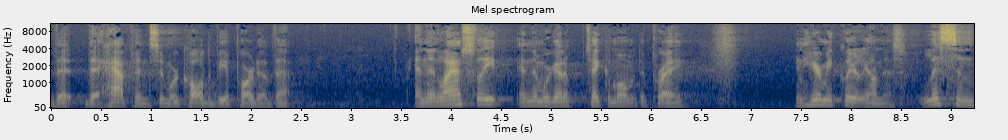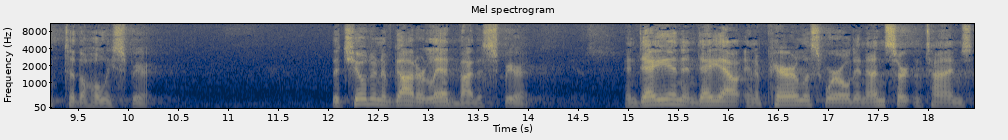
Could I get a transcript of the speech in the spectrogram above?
that, that happens, and we're called to be a part of that. And then, lastly, and then we're going to take a moment to pray. And hear me clearly on this listen to the Holy Spirit. The children of God are led by the Spirit. And day in and day out, in a perilous world, in uncertain times,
